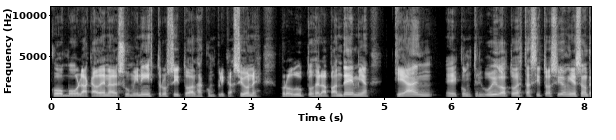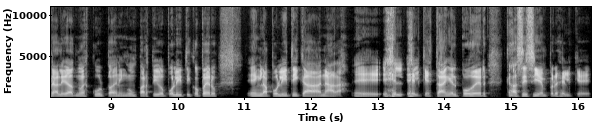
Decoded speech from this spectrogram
como la cadena de suministros y todas las complicaciones productos de la pandemia que han contribuido a toda esta situación y eso en realidad no es culpa de ningún partido político, pero en la política nada. el, el, que está en el poder casi siempre es el que,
